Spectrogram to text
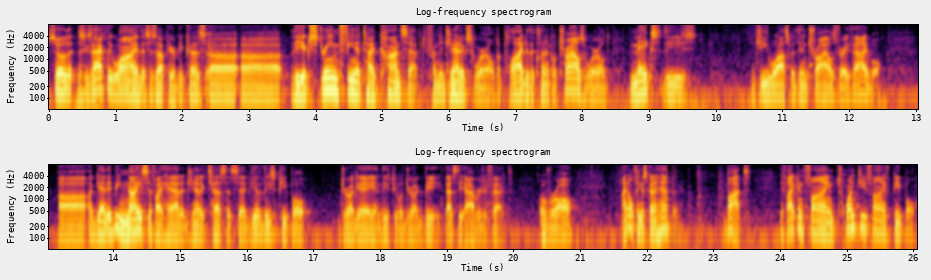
So that's exactly why this is up here, because uh, uh, the extreme phenotype concept from the genetics world applied to the clinical trials world makes these GWAS within trials very valuable. Uh, again, it'd be nice if I had a genetic test that said, give these people drug A and these people drug B. That's the average effect. Overall, I don't think it's going to happen. But if I can find 25 people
